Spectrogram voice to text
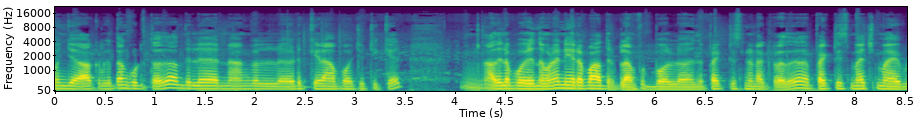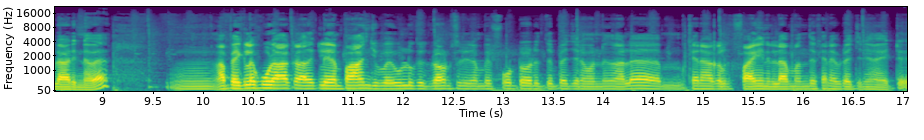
கொஞ்சம் ஆக்களுக்கு தான் கொடுத்தது. அதில் நாங்கள் எடுக்கலாம் போச்சு டிக்கெட் அதில் போயிருந்தோம்னா நேராக பார்த்துருக்கலாம் ஃபுட்பாலில் இந்த ப்ராக்டிஸ் நடக்கிறது. ப்ராக்டிஸ் மேட்ச் மாதிரி விளையாடினவை. அப்போக்கெல்லாம் கூட ஆக்கள் அதுக்குள்ளே பாஞ்சு போய் உள்ளுக்கு கிரவுண்ட் சொல்லி நம்ம போய் ஃபோட்டோ எடுத்து பிரச்சனை பண்ணதுனால கெனாக்களுக்கு ஃபைன் இல்லாமல் வந்து கென பிரச்சனை ஆகிட்டு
